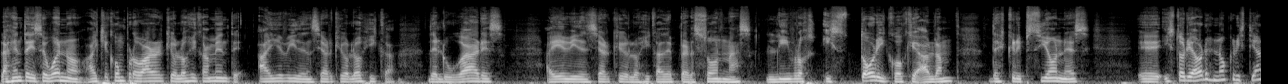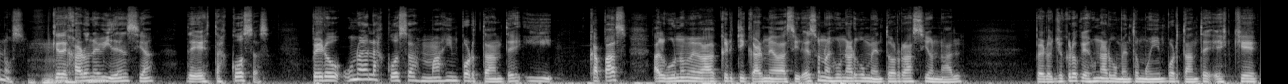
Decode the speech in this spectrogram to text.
La gente dice, bueno, hay que comprobar arqueológicamente, hay evidencia arqueológica de lugares, hay evidencia arqueológica de personas, libros históricos que hablan descripciones, eh, historiadores no cristianos que dejaron evidencia de estas cosas. Pero una de las cosas más importantes, y capaz alguno me va a criticar, me va a decir, eso no es un argumento racional, pero yo creo que es un argumento muy importante, es que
